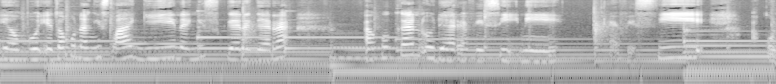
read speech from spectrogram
Ya ampun itu aku nangis lagi nangis gara-gara aku kan udah revisi nih. Revisi aku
